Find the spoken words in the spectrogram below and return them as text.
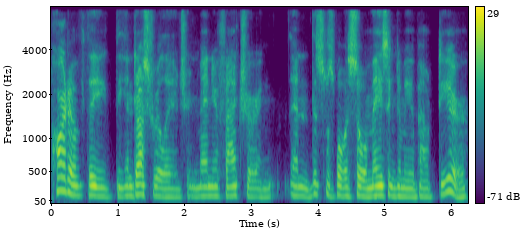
part of the the industrial age in manufacturing, and this was what was so amazing to me about Deere,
